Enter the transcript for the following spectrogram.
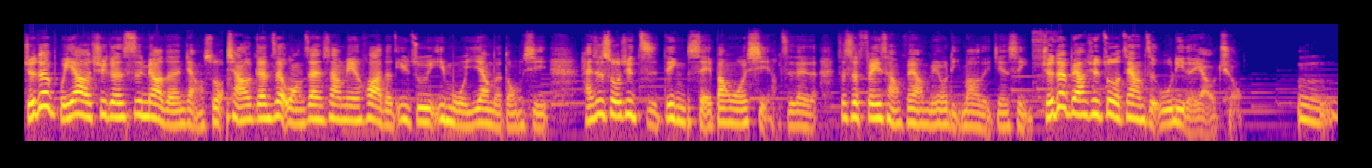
绝对不要去跟寺庙的人讲说想要跟这网站上面画的玉珠印一模一样的东西，还是说去指定谁帮我写之类的，这是非常非常没有礼貌的一件事情，绝对不要去做这样子无理的要求。嗯，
